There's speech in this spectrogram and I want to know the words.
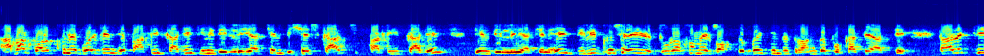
আবার পরক্ষণে বলছেন যে পার্টির কাজেই তিনি দিল্লি যাচ্ছেন, বিশেষ কাজ, পার্টির কাজে তিনি দিল্লি যাচ্ছেন। এই দিলীপ ঘোষের এই দু রকমের বক্তব্যই কিন্তু দ্বন্দ্ব প্রকাশে আসছে। তাহলে কি,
